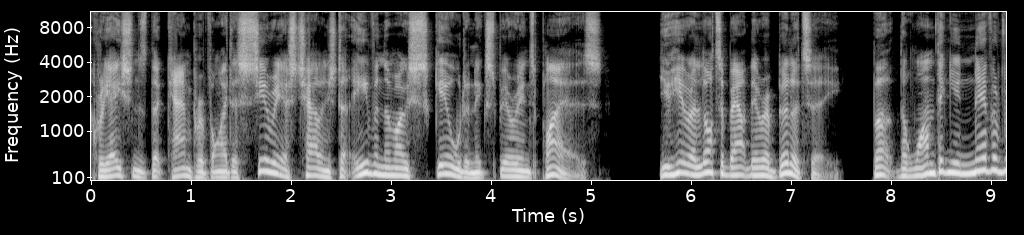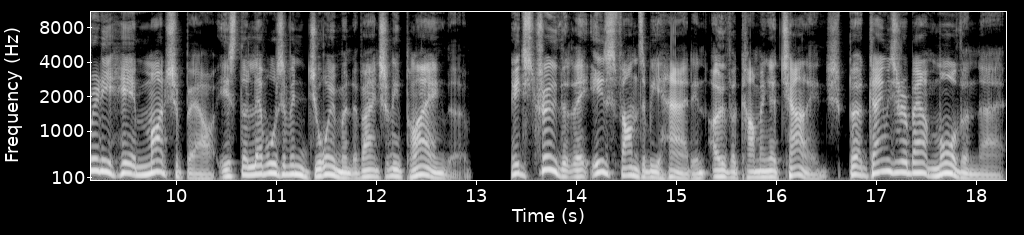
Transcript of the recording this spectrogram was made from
creations that can provide a serious challenge to even the most skilled and experienced players. You hear a lot about their ability, but the one thing you never really hear much about is the levels of enjoyment of actually playing them. It's true that there is fun to be had in overcoming a challenge, but games are about more than that,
